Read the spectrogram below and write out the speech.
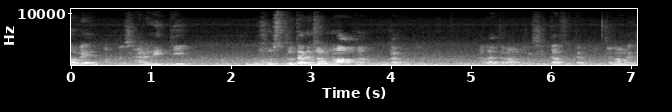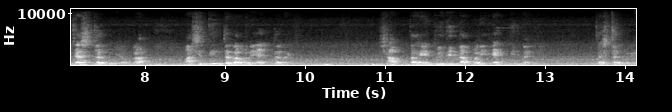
হবে, আপনার শারীরিক কি? সুস্থতার জন্য আপনার উপকার হবে। আল্লাহ তালা আমাদেরকে শীতাল ফিতার করি যেন আমরা চেষ্টা করি আমরা মাসে তিনটা না পারি একটা রাখি। সপ্তাহে দুই দিন না পারি একদিন রাখি। চেষ্টা করি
